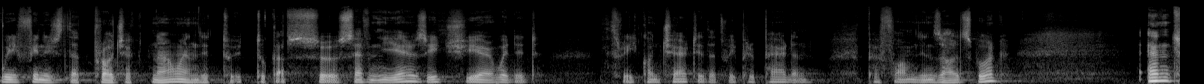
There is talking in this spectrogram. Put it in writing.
we finished that project now, and it, it took us uh, seven years. Each year we did three concerti that we prepared and performed in Salzburg. And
